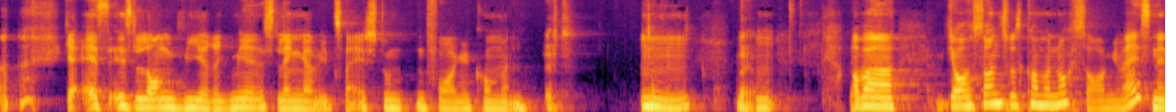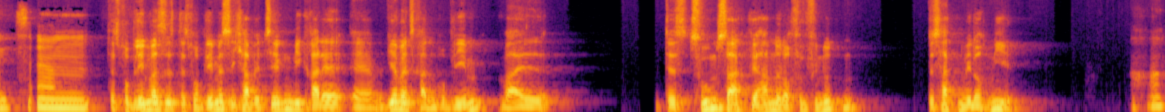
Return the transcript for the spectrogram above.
Ja, es ist langwierig. Mir ist länger wie zwei Stunden vorgekommen. Echt. Mhm. Naja. Mhm. Aber ja, sonst, was kann man noch sagen? Ich weiß nicht. Ähm, Das Problem, was ist, das Problem ist, ich habe jetzt irgendwie gerade, äh, wir haben jetzt gerade ein Problem, weil das Zoom sagt, wir haben nur noch fünf Minuten. Das hatten wir noch nie. aha.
